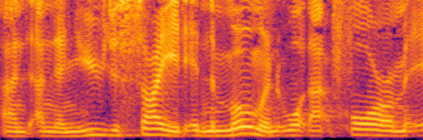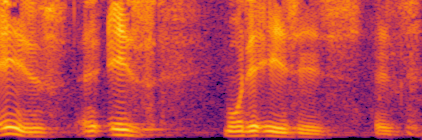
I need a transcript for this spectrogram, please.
And, and then you decide in the moment what that form is, is what it is, is. Is.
